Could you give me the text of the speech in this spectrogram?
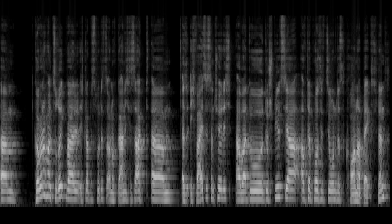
Ähm, kommen wir nochmal zurück, weil ich glaube, das wurde jetzt auch noch gar nicht gesagt. Ähm, also ich weiß es natürlich, aber du, du spielst ja auf der Position des Cornerbacks, stimmt's?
